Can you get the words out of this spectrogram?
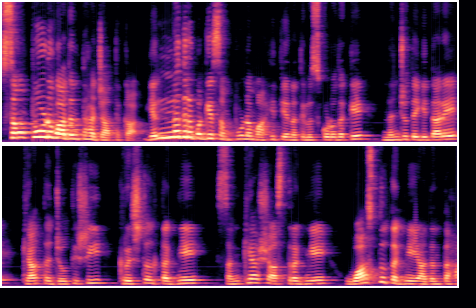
ಸಂಪೂರ್ಣವಾದಂತಹ ಜಾತಕ. ಎಲ್ಲದರ ಬಗ್ಗೆ ಸಂಪೂರ್ಣ ಮಾಹಿತಿಯನ್ನು ತಿಳಿಸ್ಕೊಡೋದಕ್ಕೆ ನನ್ನ ಜೊತೆಗಿದ್ದಾರೆ ಖ್ಯಾತ ಜ್ಯೋತಿಷಿ ಕ್ರಿಸ್ಟಲ್ ತಜ್ಞೆ ಸಂಖ್ಯಾಶಾಸ್ತ್ರಜ್ಞೆ ವಾಸ್ತು ತಜ್ಞೆಯಾದಂತಹ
